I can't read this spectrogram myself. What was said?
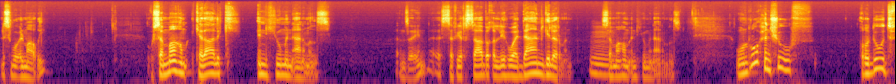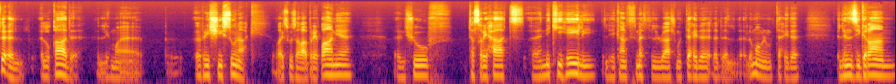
الأسبوع الماضي وسماهم كذلك inhuman animals زين السفير السابق اللي هو دان جيلرمان. سماهم inhuman animals. ونروح نشوف ردود فعل القادة اللي هم ريشي سوناك رئيس وزراء بريطانيا. نشوف تصريحات نيكي هيلي اللي هي كانت تمثل الولايات المتحدة لدى الأمم المتحدة. لينزي جرام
